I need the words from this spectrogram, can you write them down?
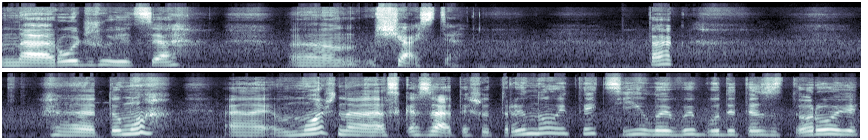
народжується е, щастя. Так? Е, Тому е, можна сказати, що тренуйте тіло, і ви будете здорові.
